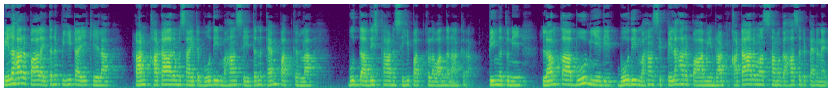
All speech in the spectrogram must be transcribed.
පෙළහර පාල එතන පිහිටයි කියලා රන් කටාරම සහිත බෝධීන් වහන්සේ එතන තැම්පත් කරලා බුද්ධ අධිෂ්ඨාන සිහිපත් කළ වන්දනා කරා. පිංහතුනේ ලංකා භූමියේදී බෝධීන් වහන්සේ පෙළහර පාමීන් රට් කටාරමත් සම ගහසට පැනනැග.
